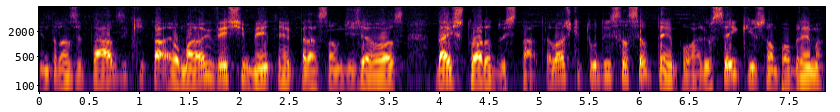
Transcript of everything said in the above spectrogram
intransitados e que tá, é o maior investimento em recuperação de GOs da história do Estado. É lógico que tudo isso é o seu tempo. Olha, eu sei que isso é um problema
